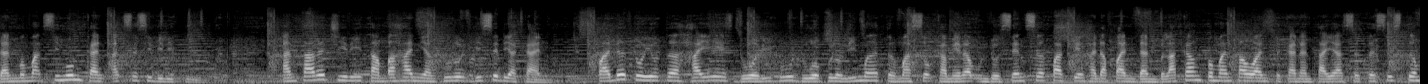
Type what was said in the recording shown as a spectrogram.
dan memaksimumkan aksesibiliti. Antara ciri tambahan yang turut disediakan pada Toyota Hiace 2025 termasuk kamera undur sensor parkir hadapan dan belakang pemantauan tekanan tayar serta sistem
